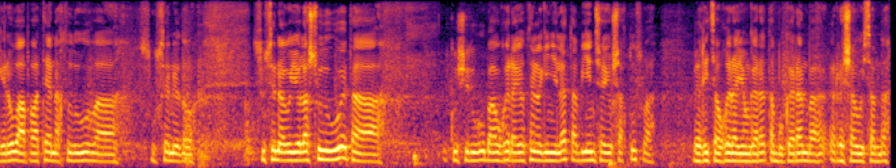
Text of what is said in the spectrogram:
gero ba, batean hartu dugu ba, zuzen edo zuzenago jolastu dugu, eta ikusi dugu ba, aurrera joten alginila, eta bien txaio sartuz, ba, berritza aurrera joan gara, eta bukaran ba, erresago izan da.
